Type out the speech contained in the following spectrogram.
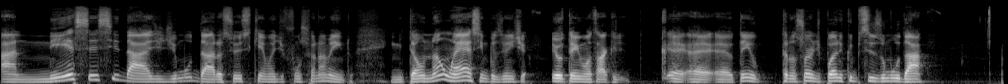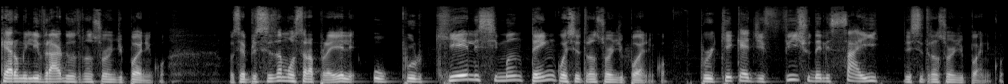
a necessidade de mudar o seu esquema de funcionamento. Então não é simplesmente eu tenho um ataque é, é, é, eu tenho transtorno de pânico e preciso mudar, quero me livrar do transtorno de pânico. Você precisa mostrar para ele o porquê ele se mantém com esse transtorno de pânico. Por que, que é difícil dele sair desse transtorno de pânico.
